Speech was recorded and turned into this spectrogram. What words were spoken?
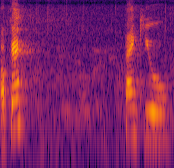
Okay? Thank you.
